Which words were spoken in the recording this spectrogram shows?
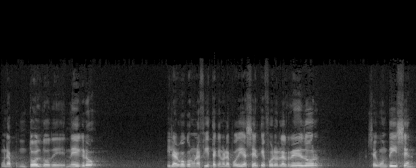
un toldo de negro y largó con una fiesta que no la podía hacer, que fueron alrededor, según dicen,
